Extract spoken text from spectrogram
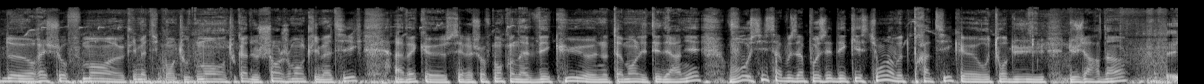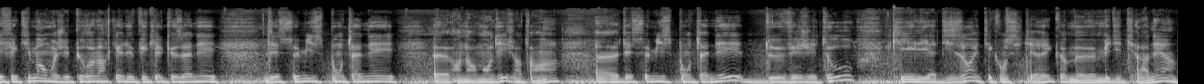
de réchauffement euh, climatique, en tout, en tout cas de changement climatique, avec euh, ces réchauffements qu'on a vécu euh, notamment l'été dernier. Vous aussi, ça vous a posé des questions dans votre pratique autour du, du jardin? Effectivement, moi j'ai pu remarquer depuis quelques années des semis spontanés en Normandie, j'entends, hein, des semis spontanés de végétaux qui il y a dix ans étaient considérés comme méditerranéens.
